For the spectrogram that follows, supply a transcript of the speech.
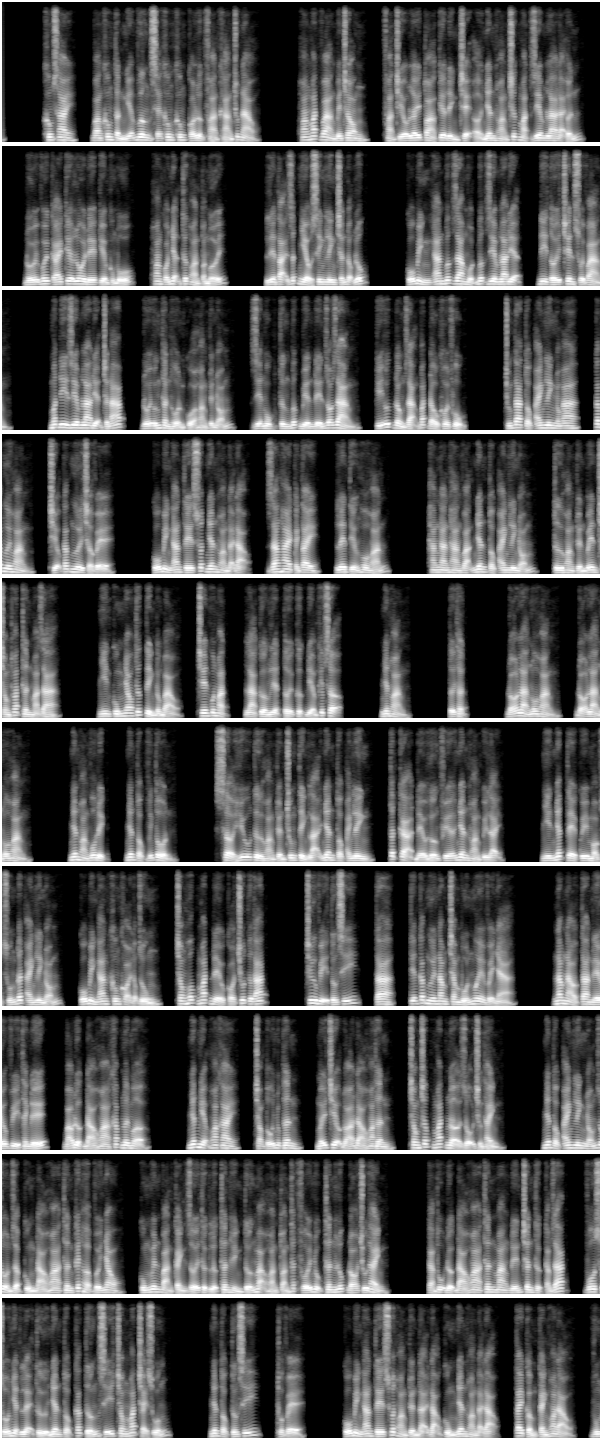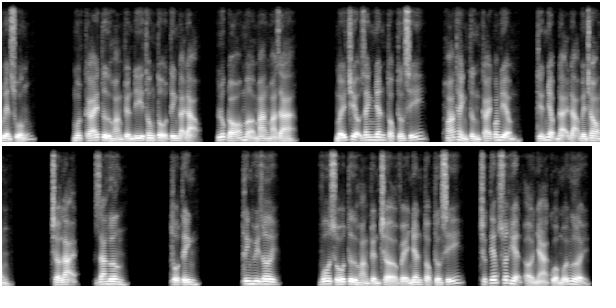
Không sai, bằng không tần nghĩa vương sẽ không không có lực phản kháng chút nào. Hoang mắt vàng bên trong, phản chiếu lấy tòa kia đình trệ ở nhân hoàng trước mặt diêm la đại ấn. Đối với cái kia lôi đế kiếm khủng bố, hoang có nhận thức hoàn toàn mới. Liền tại rất nhiều sinh linh chấn động lúc, cố bình an bước ra một bước diêm la điện, đi tới trên suối vàng mất đi diêm la điện chấn áp, đối ứng thần hồn của hoàng tuyến nhóm, diện mục từng bước biến đến rõ ràng, ký ức đồng dạng bắt đầu khôi phục. Chúng ta tộc anh linh nhóm a, các ngươi hoàng, triệu các ngươi trở về. Cố bình an tế xuất nhân hoàng đại đạo, giang hai cánh tay, lên tiếng hô hoán. Hàng ngàn hàng vạn nhân tộc anh linh nhóm, từ hoàng tuyển bên trong thoát thân mà ra. Nhìn cùng nhau thức tỉnh đồng bào, trên khuôn mặt là cường liệt tới cực điểm khiếp sợ. Nhân hoàng, tới thật. Đó là ngô hoàng, đó là ngô hoàng. Nhân hoàng vô địch, nhân tộc vĩnh tồn. Sở hữu từ hoàng tuyền trung tỉnh lại nhân tộc anh linh, tất cả đều hướng phía nhân hoàng quỳ lạy nhìn nhất tề quỳ mọc xuống đất anh linh nhóm, cố bình an không khỏi đọc dùng trong hốc mắt đều có chút tức át chư vị tướng sĩ, ta, tiễn các ngươi năm trăm bốn mươi về nhà. Năm nào ta nếu vì thanh đế, báo được đào hoa khắp nơi mở. Nhất nghiệm hoa khai, trọng tố nhục thân, mấy triệu đoá đào hoa thân, trong chớp mắt nở rộ trưởng thành. Nhân tộc anh linh nhóm dồn dập cùng đào hoa thân kết hợp với nhau, cùng nguyên bản cảnh giới thực lực thân hình tướng mạo hoàn toàn thất phối nhục thân lúc đó chú thành. Cảm thụ được đào hoa thân mang đến chân thực cảm giác, vô số nhiệt lệ từ nhân tộc các tướng sĩ trong mắt chảy xuống. Nhân tộc tướng sĩ, thuộc về. Cố bình an tế xuất hoàng tuyền đại đạo cùng nhân hoàng đại đạo tay cầm cánh hoa đảo vung lên xuống. Một cái từ hoàng tuyền đi thông tổ tinh đại đạo, lúc đó mở mang mà ra. Mấy triệu danh nhân tộc tướng sĩ, hóa thành từng cái quan điểm, tiến nhập đại đạo bên trong. Trở lại, gia hương. Tổ tinh. Tinh huy rơi. Vô số từ hoàng tuyền trở về nhân tộc tướng sĩ, trực tiếp xuất hiện ở nhà của mỗi người.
